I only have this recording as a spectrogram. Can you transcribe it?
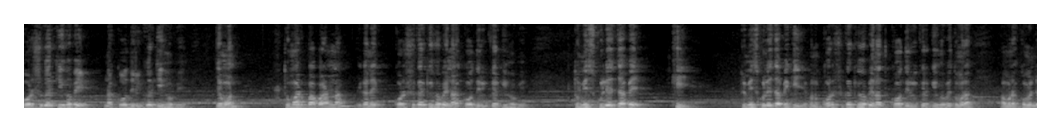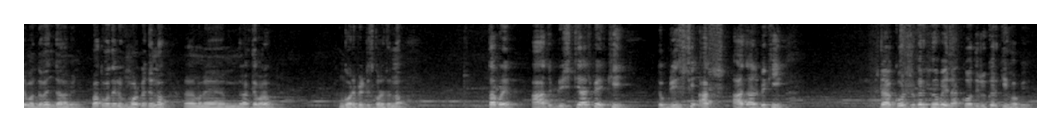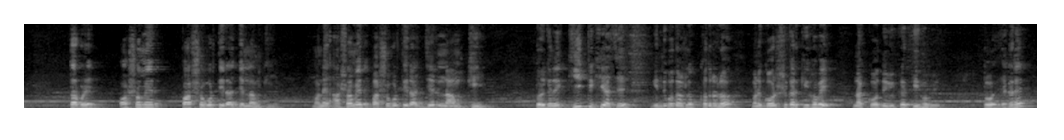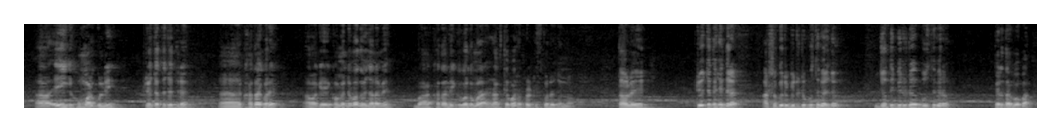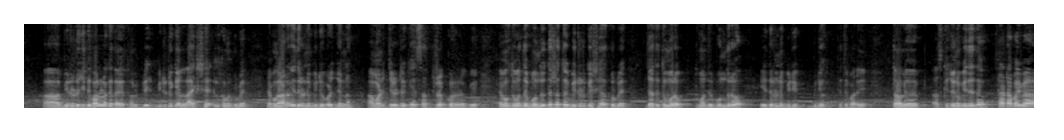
কর সুগার কী হবে না ক দীর্ঘকার কী হবে? যেমন, তোমার বাবার নাম, এখানে কর সুগার কী হবে না ক দীর্ঘকার কী হবে? তুমি স্কুলে যাবে কি? তুমি স্কুলে যাবে কি? এখন কর সুকার কী হবে না ক দীর্ঘকার কী হবে তোমরা আমরা কমেন্টের মাধ্যমে জানাবেন বা তোমাদের হোমওয়ার্কের জন্য মানে রাখতে পারো। ঘরে প্র্যাকটিস করার জন্য। তারপরে, আজ বৃষ্টি আসবে কি? তো বৃষ্টি আস, আজ আসবে কি? সেটা কর সুকার কী হবে না ক দীর্ঘকার কী হবে? তারপরে, অসমের পার্শ্ববর্তী রাজ্যের নাম কি? মানে আসামের পার্শ্ববর্তী রাজ্যের নাম কি? তো এখানে কি টিকি আছে? কিন্তু কথা হলো, কথাটা হলো মানে কর শিকার কী হবে না ক দীর্ঘকার কী হবে? তো এখানে এই হোমওয়ার্কগুলি প্রিয় ছাত্রছাত্রীরা খাতা করে আমাকে কমেন্টের মাধ্যমে জানাবে বা খাতা লিখে করে তোমরা রাখতে পারো প্র্যাকটিস করার জন্য। তাহলে, প্রিয় ছাত্রছাত্রীরা, আশা করি ভিডিওটি বুঝতে পেরেছ। যদি ভিডিওটি বুঝতে পেরো, পেরে থাকো বা ভিডিওটি যদি ভালো লাগে থাকে, তাহলে প্লিজ ভিডিওটিকে লাইক শেয়ার এন্ড কমেন্ট করবে এবং আরও এই ধরনের ভিডিও পাওয়ার জন্য আমার চ্যানেলটিকে সাবস্ক্রাইব করে রাখবে। এবং তোমাদের বন্ধুদের সাথেও ভিডিওটিকে শেয়ার করবে, যাতে তোমরাও, তোমাদের বন্ধুরাও এই ধরনের ভিডিও ভিডিও পেতে পারে। তাহলে আজকের জন্য বিদায় দাও, টাটা বাই বাই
